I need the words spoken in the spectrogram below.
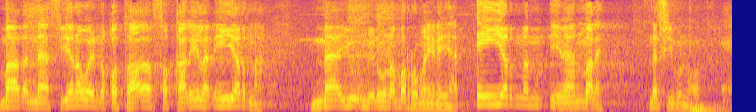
Maada naafiyana way noqotaa fa in yarna maa yu'minuuna ma rumaynayaan. In yarna iimaan ma leh nafyi buu noqon kara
